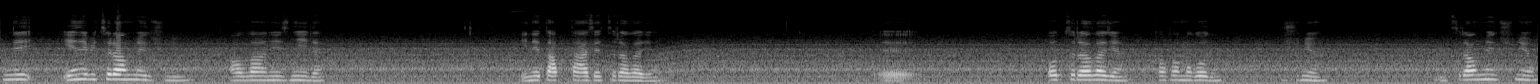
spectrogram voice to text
Şimdi yeni bir tır almayı düşünüyorum. Allah'ın izniyle. Yine taptaze tır alacağım. Ee, o tır alacağım. Kafama koydum. Düşünüyorum. Yani tır almayı düşünüyorum.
